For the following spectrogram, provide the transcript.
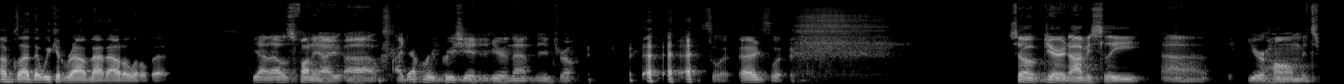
I'm glad that we could round that out a little bit. Yeah, that was funny. I uh, I definitely appreciated hearing that in the intro. excellent, excellent. So, Jared, obviously, uh, you're home. It's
